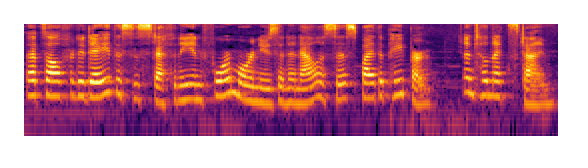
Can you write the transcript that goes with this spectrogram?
That's all for today. This is Stephanie, and for more news and analysis, by the paper. Until next time.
